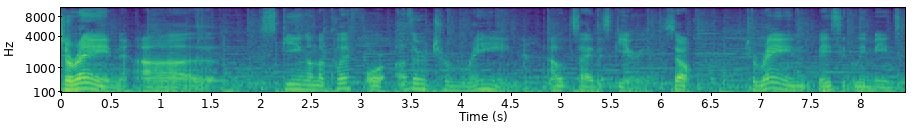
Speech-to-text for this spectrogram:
Terrain, uh, skiing on the cliff or other terrain outside the ski area. So, terrain basically means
